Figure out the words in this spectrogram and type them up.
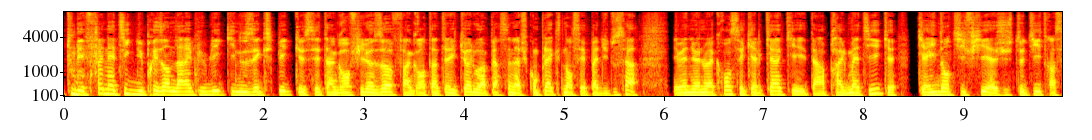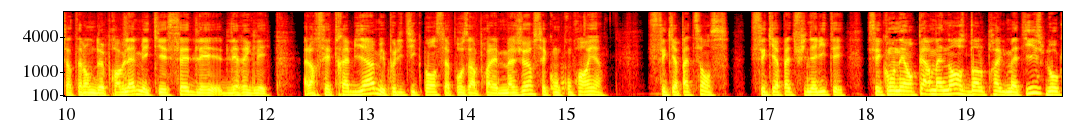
tous les fanatiques du président de la République qui nous expliquent que c'est un grand philosophe, un grand intellectuel ou un personnage complexe, non, c'est pas du tout ça. Emmanuel Macron, c'est quelqu'un qui est un pragmatique, qui a identifié à juste titre un certain nombre de problèmes et qui essaie de les, de les régler. Alors c'est très bien, mais politiquement ça pose un problème majeur, c'est qu'on comprend rien. C'est qu'il n'y a pas de sens, c'est qu'il n'y a pas de finalité, c'est qu'on est en permanence dans le pragmatisme. Donc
